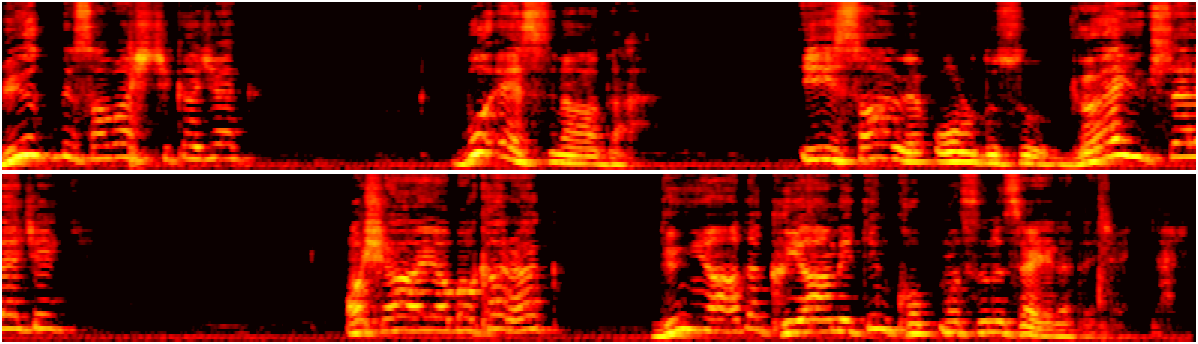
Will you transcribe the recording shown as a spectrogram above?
Büyük bir savaş çıkacak. Bu esnada İsa ve ordusu göğe yükselecek. Aşağıya bakarak dünyada kıyametin kopmasını seyredecekler.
